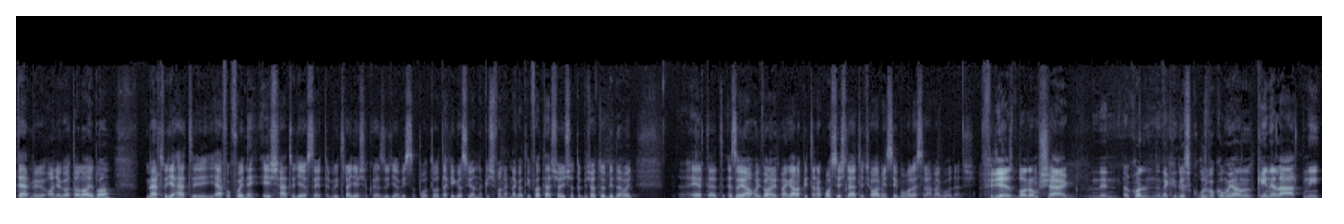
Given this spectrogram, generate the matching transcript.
termőanyag a talajban, mert ugye hát el fog fogyni, és hát ugye aztán jött a műtrágya, és akkor ez ugye visszapótolták, igaz, hogy annak is vannak negatív hatásai, stb. stb. De hogy érted, ez olyan, hogy valamit megállapítanak most, és lehet, hogy 30 év múlva lesz rá megoldás. Figyelj, ez baromság. Akkor nekünk ez kurva komolyan kéne látni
